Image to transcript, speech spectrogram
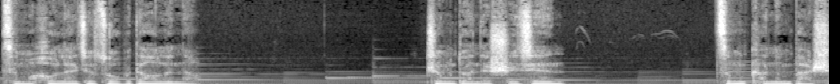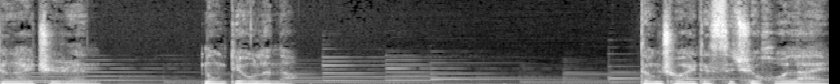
怎么后来就做不到了呢？这么短的时间，怎么可能把深爱之人弄丢了呢？当初爱的死去活来，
